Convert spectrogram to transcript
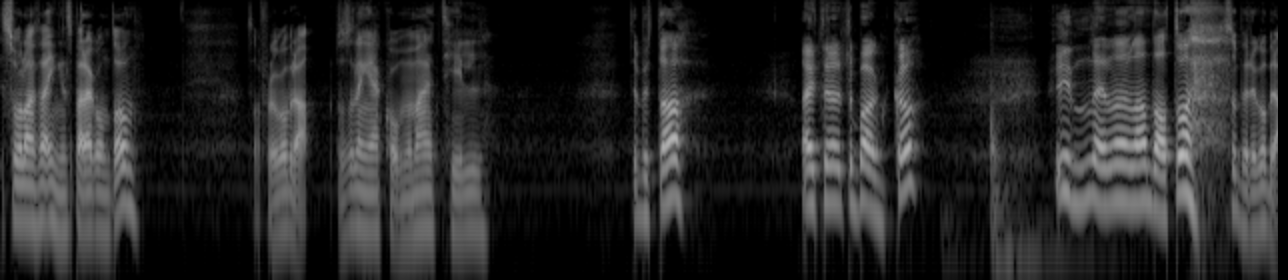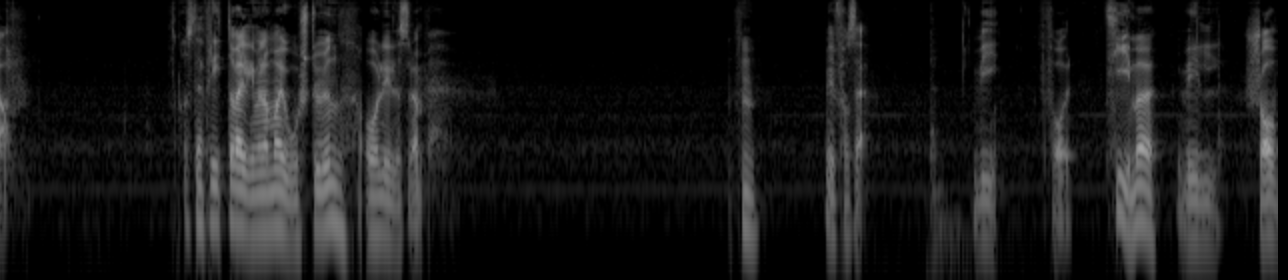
Så langt har ingen sperra kontoen. Så får det gå bra. Så så lenge jeg kommer meg til til butta Nei, til, til banka innen en eller annen dato, så bør det gå bra. Så det er fritt å velge mellom Majorstuen og Lillestrøm. Hm. Vi får se. Vi får Time vil show.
